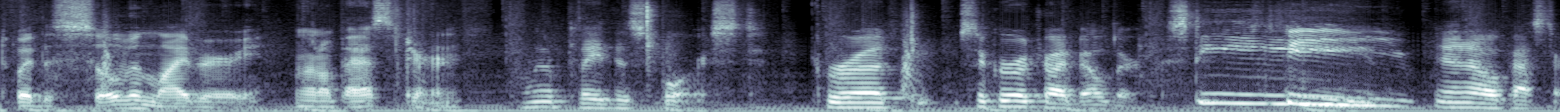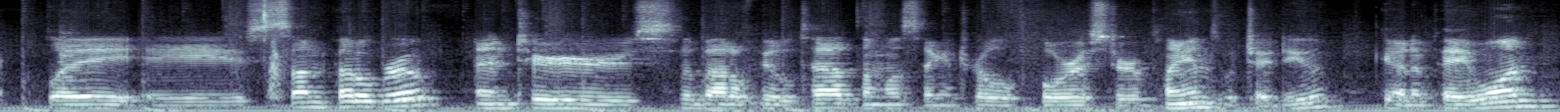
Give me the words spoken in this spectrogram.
Play the Sylvan Library, and then I'll pass the turn. I'm gonna play this forest. Sakura, Sakura Tribe Elder. Steve! And I will pass turn. Play a Sun Petal Grove. Enters the battlefield tapped unless I control a forest or a plains, which I do. Gonna pay one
